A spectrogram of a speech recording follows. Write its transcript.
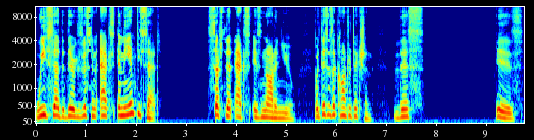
we said that there exists an X in the empty set, such that X is not in U. But this is a contradiction. This is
